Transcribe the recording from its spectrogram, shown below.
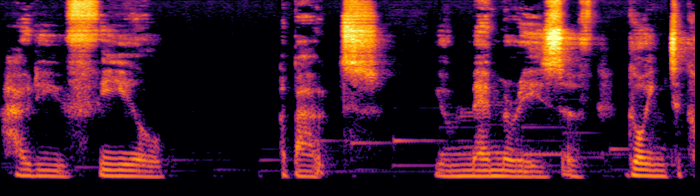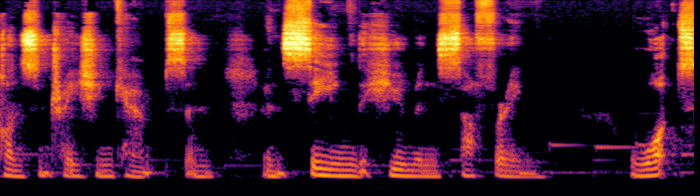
How do you feel about your memories of going to concentration camps and, and seeing the human suffering? What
